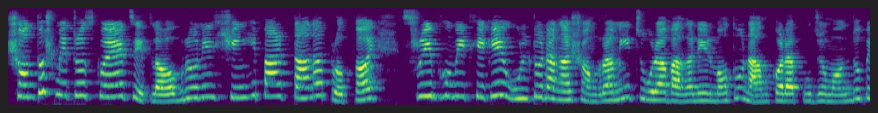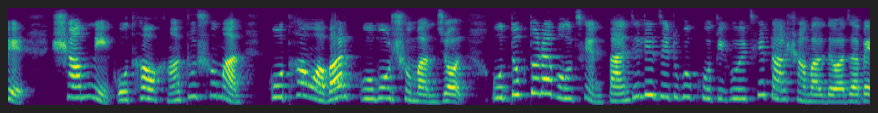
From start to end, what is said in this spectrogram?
সন্তোষ মিত্র স্কোয়ার চিতলা অগ্রণী, সিংহী পার্ক টানা প্রত্যয়, শ্রীভূমি থেকে উল্টোডাঙ্গা সংগ্রামী চূড়া বাগানের মতো নামকরা পুজো মণ্ডপের সামনে কোথাও হাঁটু সমান, কোথাও আবার কোমর সমান জল। উদ্যোক্তরা বলছেন প্যান্ডেলের যেটুকু ক্ষতি হয়েছে, তা সামাল দেওয়া যাবে।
